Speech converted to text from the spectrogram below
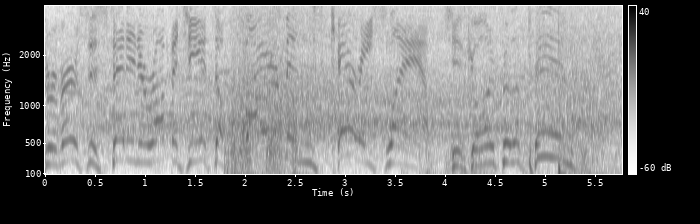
Reverses, setting her up, and she hits a fireman's carry slam. She's going for the pin.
